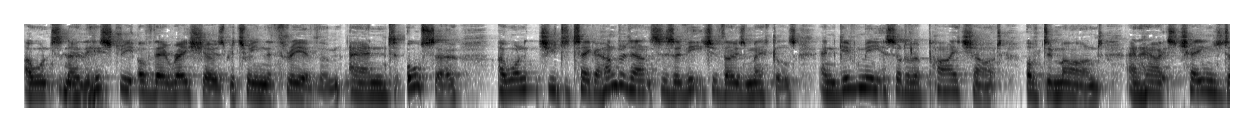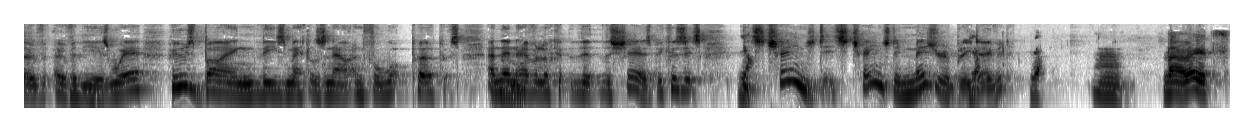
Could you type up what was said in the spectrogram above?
I want to know mm. the hmm. history of their ratios between the three of them, and also I want you to take 100 ounces of each of those metals and give me a sort of a pie chart of demand and how it's changed over, over the years. Where, who's buying these metals now and for what purpose? And then mm. have a look at the, the shares because it's, yeah. it's changed. It's changed immeasurably, yeah. David. Yeah. Mm. No, it's,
